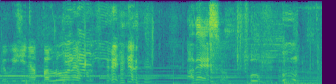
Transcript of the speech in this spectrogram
Più vicino al pallone. Adesso, boom. Boom.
